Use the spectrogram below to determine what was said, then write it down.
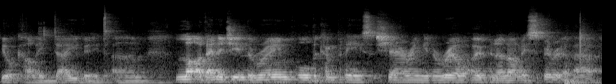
your colleague David. A um, lot of energy in the room, all the companies sharing in a real open and honest spirit about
